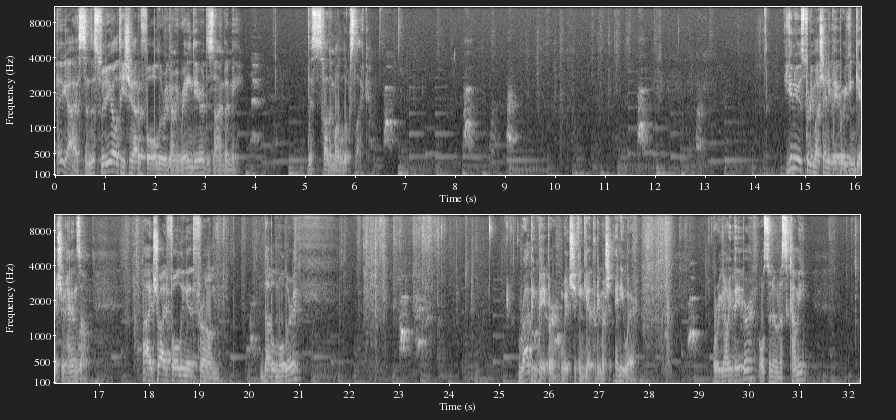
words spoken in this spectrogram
Hey guys, in this video I'll teach you how to fold origami reindeer designed by me. This is how the model looks like. You can use pretty much any paper you can get your hands on. I tried folding it from double mulberry, wrapping paper, which you can get pretty much anywhere, origami paper, also known as kami,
